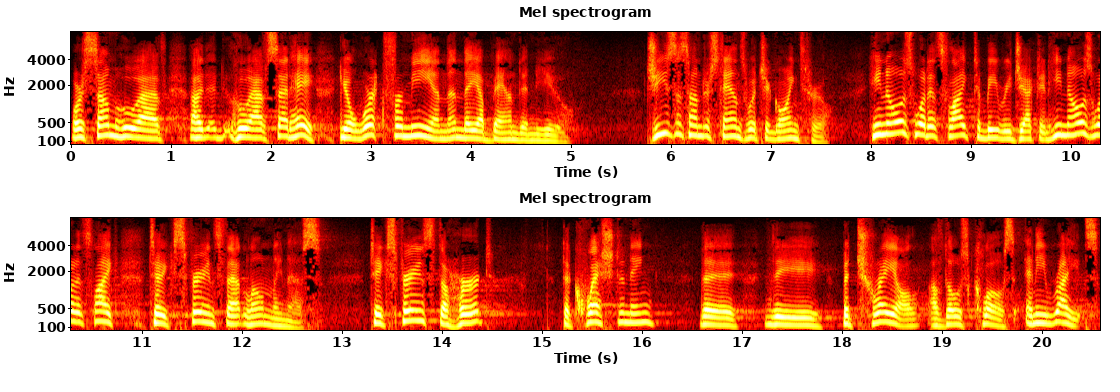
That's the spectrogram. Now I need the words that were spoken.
or some who have, uh, who have said, Hey, you'll work for me, and then they abandon you. Jesus understands what you're going through. He knows what it's like to be rejected. He knows what it's like to experience that loneliness, to experience the hurt, the questioning, the, the betrayal of those close. And he writes,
